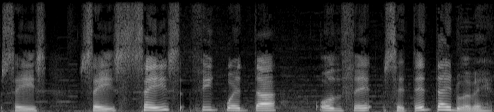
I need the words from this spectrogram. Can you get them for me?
666 50 11 79.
